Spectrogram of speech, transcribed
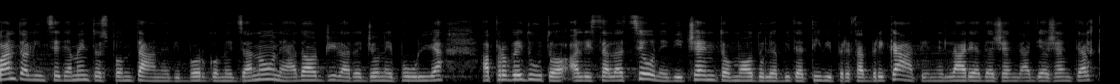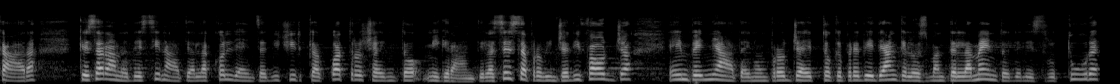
Quanto all'insediamento spontaneo di Borgo Mezzanone, ad oggi la Regione Puglia ha provveduto all'installazione di 100 moduli abitativi prefabbricati nell'area adiacente al Cara che saranno destinati all'accoglienza di circa 400 migranti. La stessa provincia di Foggia è impegnata in un progetto che prevede anche lo smantellamento delle strutture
